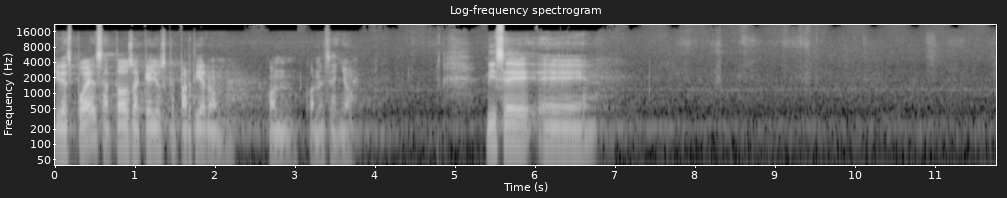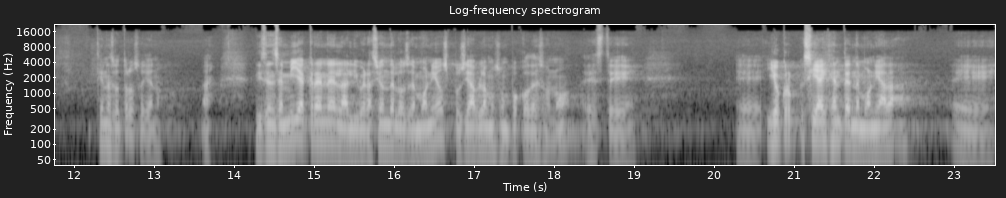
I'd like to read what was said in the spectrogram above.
Y después a todos aquellos que partieron con, con el Señor. Dice, eh, ¿tienes otros o ya no? Ah, dice, en Semilla creen en la liberación de los demonios, pues ya hablamos un poco de eso, ¿no? Este, eh, yo creo que sí hay gente endemoniada. Eh,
